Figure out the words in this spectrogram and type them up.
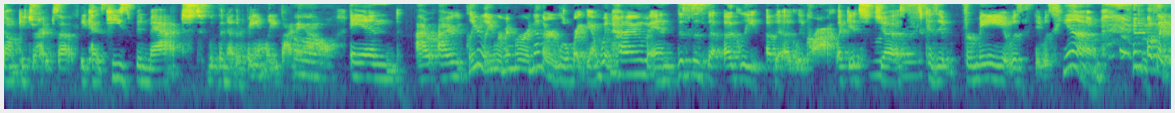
don't get your hopes up because he's been matched with another family by Oh. now. And I, I clearly remember another little breakdown. Went home, and this is the ugly of the ugly cry. Like it's just because it for me it was it was him. I was like,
